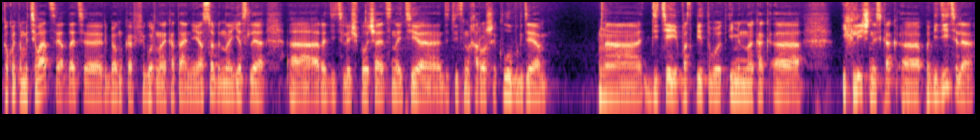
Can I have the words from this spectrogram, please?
какой-то мотивацией отдать э, ребенка в фигурное катание. И особенно если родители еще получается найти действительно хороший клуб, где детей воспитывают именно как их личность как э, победителя,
